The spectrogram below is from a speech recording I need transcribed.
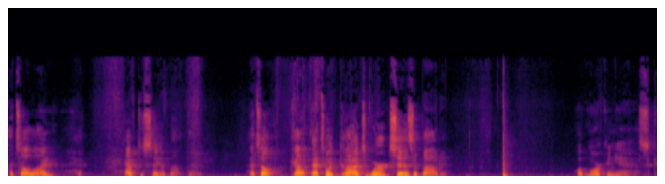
that's all I have to say about that. That's all. God, that's what God's Word says about it. What more can you ask?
